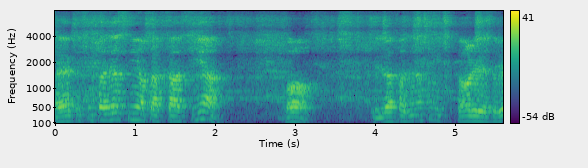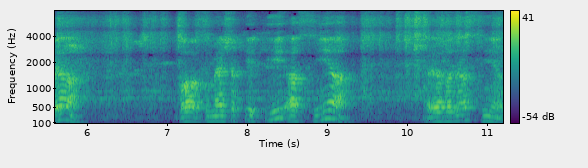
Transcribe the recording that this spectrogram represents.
É que você fazer assim, ó, pra ficar assim, ó. Ó. Ele vai fazendo assim com a orelha, tá vendo? Ó, você mexe aqui, aqui, assim, ó. Aí vai fazendo assim, ó.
